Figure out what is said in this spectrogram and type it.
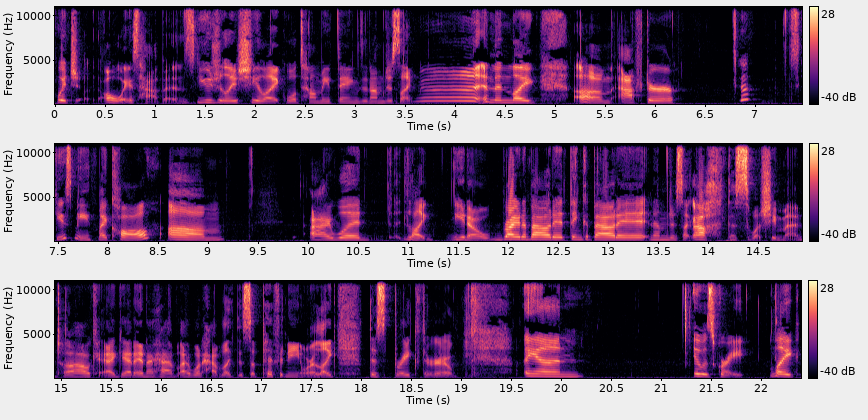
which always happens, usually she like will tell me things, and I'm just like, eh. and then like um, after, excuse me, my call, um, I would like, you know, write about it, think about it, and I'm just like, ah, oh, this is what she meant. Oh, okay, I get it. And I have I would have like this epiphany or like this breakthrough. And it was great. Like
